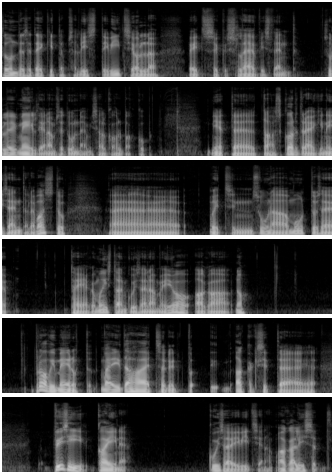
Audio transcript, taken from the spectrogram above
tunde see tekitab, sa lihtsalt ei viitsi olla veits sihuke släävis vend. sulle ei meeldi enam see tunne, mis alkohol pakub. nii et äh, taaskord räägin iseendale vastu. võtsin suunamuutuse, täiega mõistan, kui sa enam ei joo, aga noh, proovi meenutada, ma ei taha, et sa nüüd hakkaksid, püsi kaine, kui sa ei viitsi enam, aga lihtsalt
